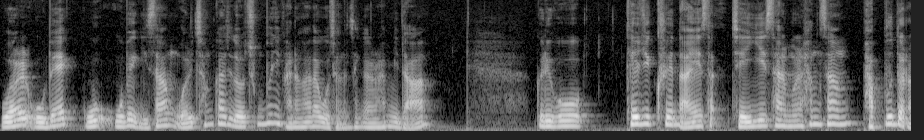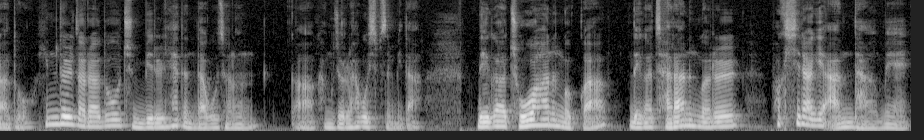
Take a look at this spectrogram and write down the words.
월 500, 500 이상 월 1000까지도 충분히 가능하다고 저는 생각을 합니다. 그리고 퇴직 후에 나의 제2의 삶을 항상 바쁘더라도 힘들더라도 준비를 해야 된다고 저는 어, 강조를 하고 싶습니다. 내가 좋아하는 것과 내가 잘하는 것을 확실하게 안 다음에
